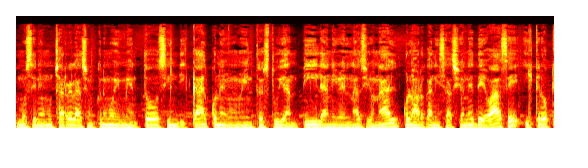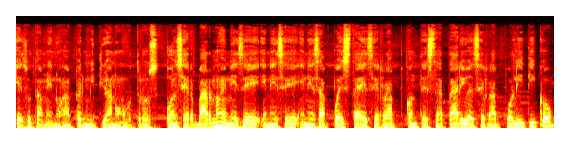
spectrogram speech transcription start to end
Hemos tenido mucha relación con el movimiento sindical, con el movimiento estudiantil a nivel nacional, con las organizaciones de base y creo que eso también nos ha permitido a nosotros conservarnos en ese, en ese, en esa apuesta de ese rap contestatario, de ese rap político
